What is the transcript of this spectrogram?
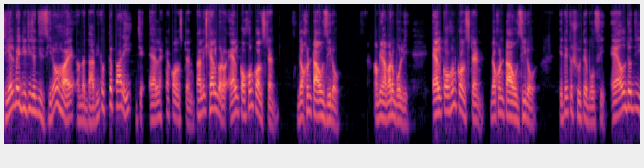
ডিএল বাই ডিটি যদি জিরো হয়, আমরা দাবি করতে পারি যে এল একটা কনস্ট্যান্ট তাহলে খেয়াল করো এল কখন কনস্ট্যান্ট যখন টাও জিরো আমি আবার বলি এল কখন কনস্ট্যান্ট যখন টাও জিরো এটাই তো শুরুতে বলছি। এল যদি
